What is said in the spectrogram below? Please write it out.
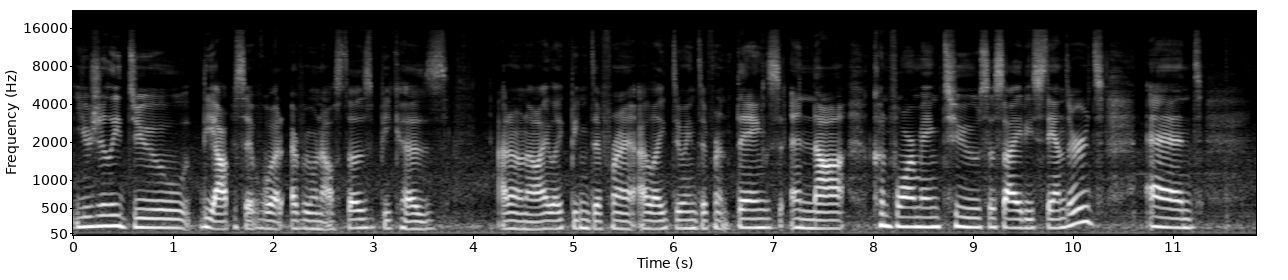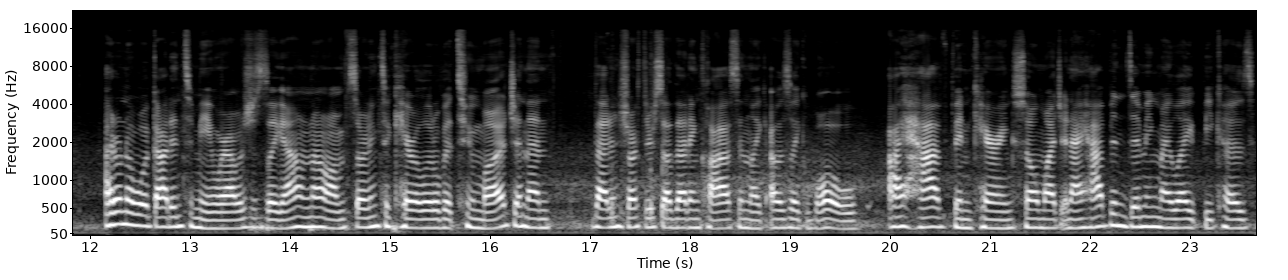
usually do the opposite of what everyone else does because I don't know, I like being different. I like doing different things and not conforming to society's standards. And I don't know what got into me where I was just like, I don't know, I'm starting to care a little bit too much. And then that instructor said that in class, and like, I was like, whoa, I have been caring so much and I have been dimming my light because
